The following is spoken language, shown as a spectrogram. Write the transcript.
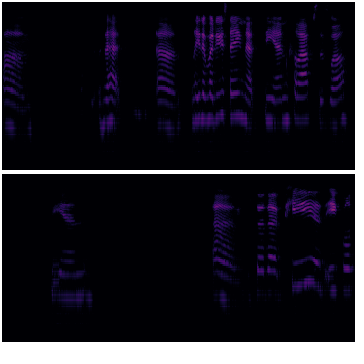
um, that, um, Leda, what are you saying? That CN collapse as well? CN. Um, so that P is equal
